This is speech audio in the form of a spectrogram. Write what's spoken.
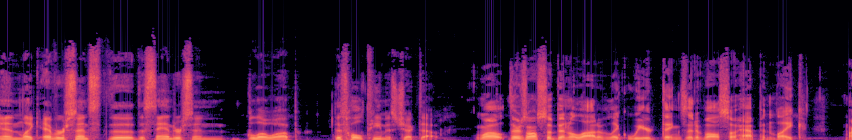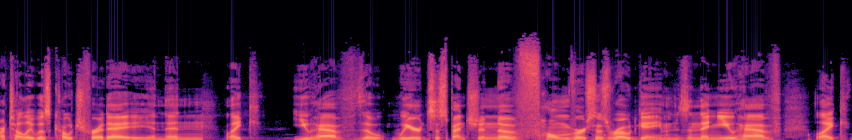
and like ever since the the Sanderson blow up, this whole team is checked out. Well, there's also been a lot of like weird things that have also happened. Like Martelli was coach for a day, and then like you have the weird suspension of home versus road games, and then you have like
